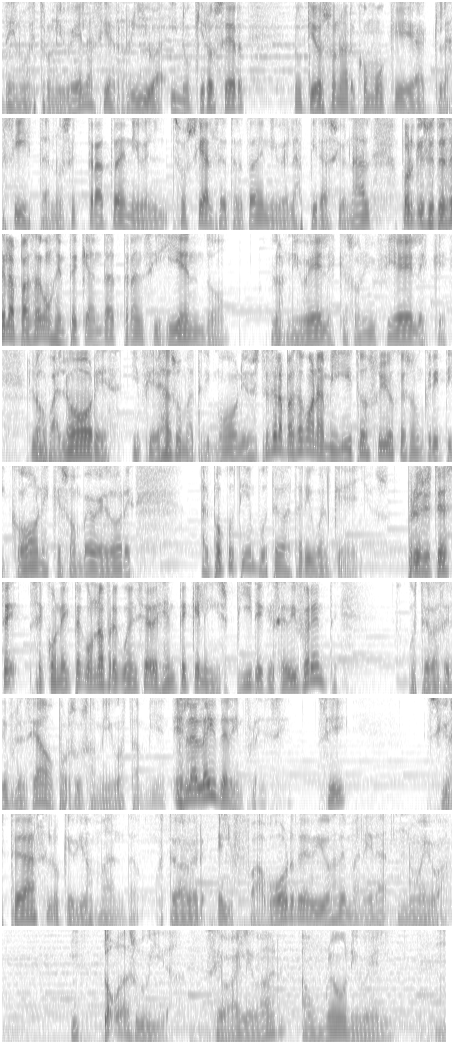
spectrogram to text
de nuestro nivel hacia arriba. Y no quiero ser, no quiero sonar como que a clasista. No se trata de nivel social, se trata de nivel aspiracional. Porque si usted se la pasa con gente que anda transigiendo los niveles, que son infieles, que los valores, infieles a su matrimonio. Si usted se la pasa con amiguitos suyos que son criticones, que son bebedores, al poco tiempo usted va a estar igual que ellos. Pero si usted se, se conecta con una frecuencia de gente que le inspire, que sea diferente, usted va a ser influenciado por sus amigos también. Es la ley de la influencia, ¿sí? Si usted hace lo que Dios manda, usted va a ver el favor de Dios de manera nueva y toda su vida se va a elevar a un nuevo nivel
